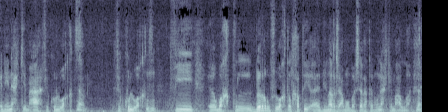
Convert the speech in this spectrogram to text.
إني نحكي معاه في كل وقت نعم. في كل وقت مهم. في آه، وقت البر وفي وقت الخطيئة أني نرجع مباشرة ونحكي مع الله نعم.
